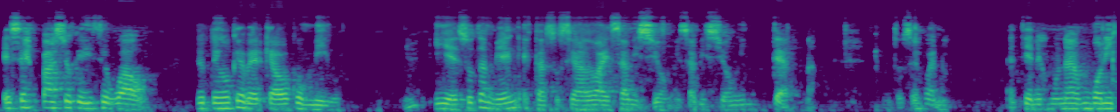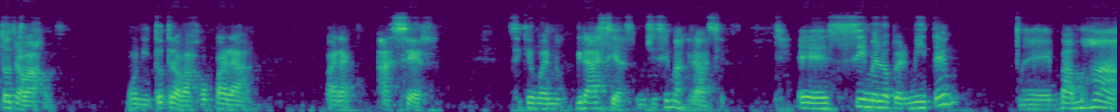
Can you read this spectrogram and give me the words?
ese espacio que dice, wow, yo tengo que ver qué hago conmigo. Y eso también está asociado a esa visión, esa visión interna. Entonces, bueno, tienes un bonito trabajo, bonito trabajo para, para hacer. Así que bueno, gracias, muchísimas gracias. Eh, si me lo permiten, eh, vamos a,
